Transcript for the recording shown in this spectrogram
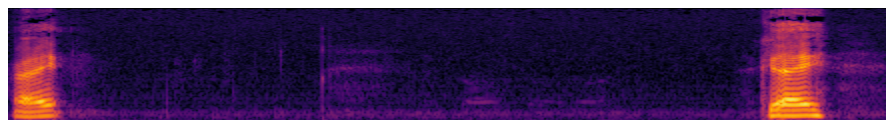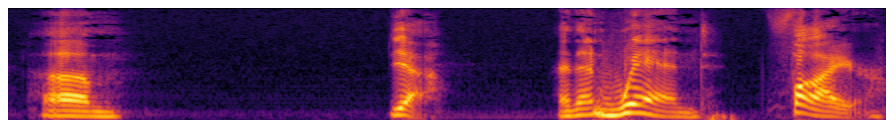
right? Okay. Um, yeah. And then wind, fire.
